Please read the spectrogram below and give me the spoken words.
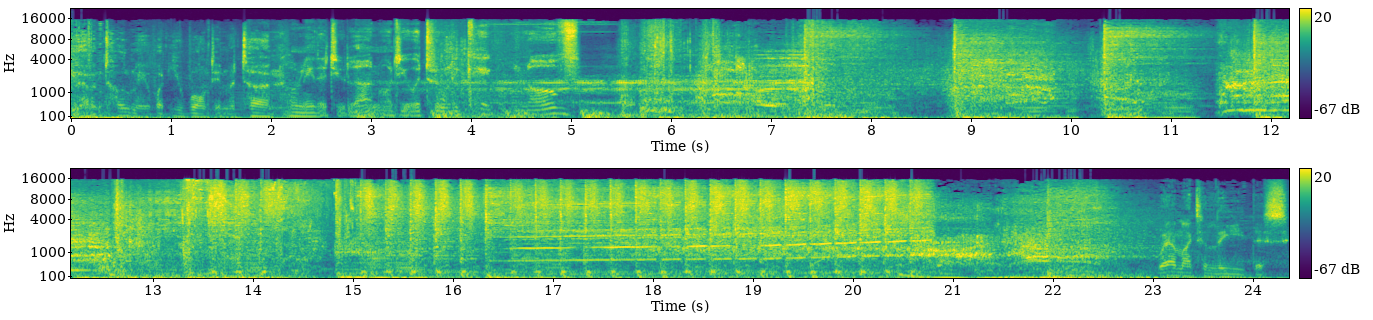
You haven't told me what you want in return. Only that you learn what you are truly capable of. am I to lead this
